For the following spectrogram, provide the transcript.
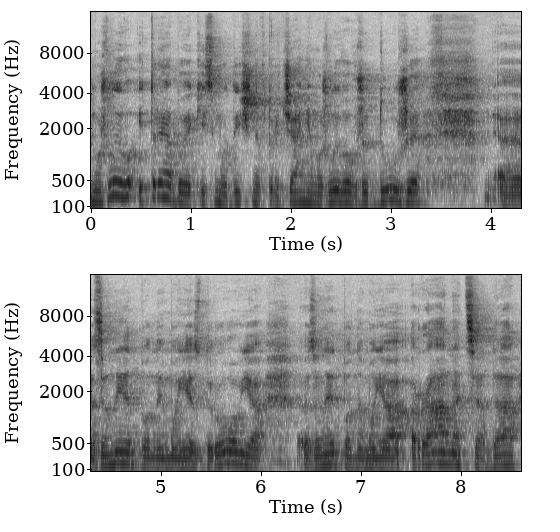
Можливо, і треба якесь медичне втручання, можливо, вже дуже занедбане моє здоров'я, занедбана моя рана ця, да?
